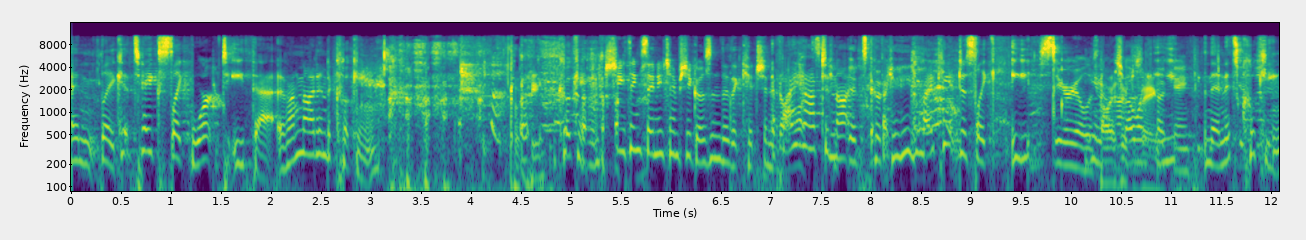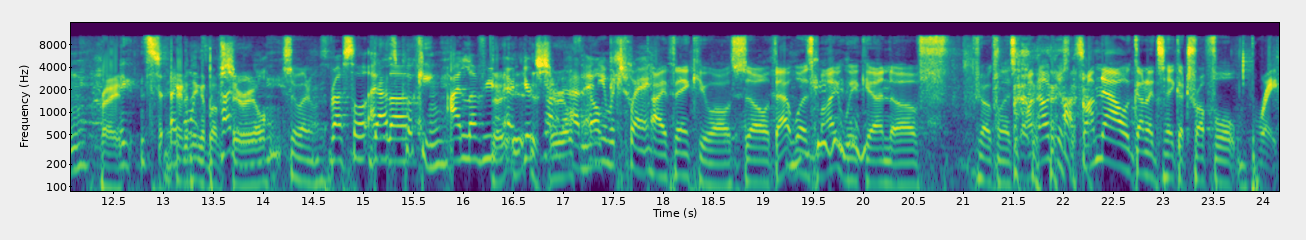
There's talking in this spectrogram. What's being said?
and like Like it takes like work to eat that, and I'm not into cooking. Cooking. cooking. She thinks anytime she goes into the kitchen If at I have it's to not, it's if I- cooking. If I, can't just like eat cereal, you know, Oh, I see what go you're and saying. eat, and then it's cooking. Right. It's- Anything above cutting. cereal? So anyway. Russell, I That's love cooking. I love your, Uh, your is cereal- cat any which way. I thank you all. So that was my weekend of chocolate. So I'm now just I'm now gonna take a truffle break.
